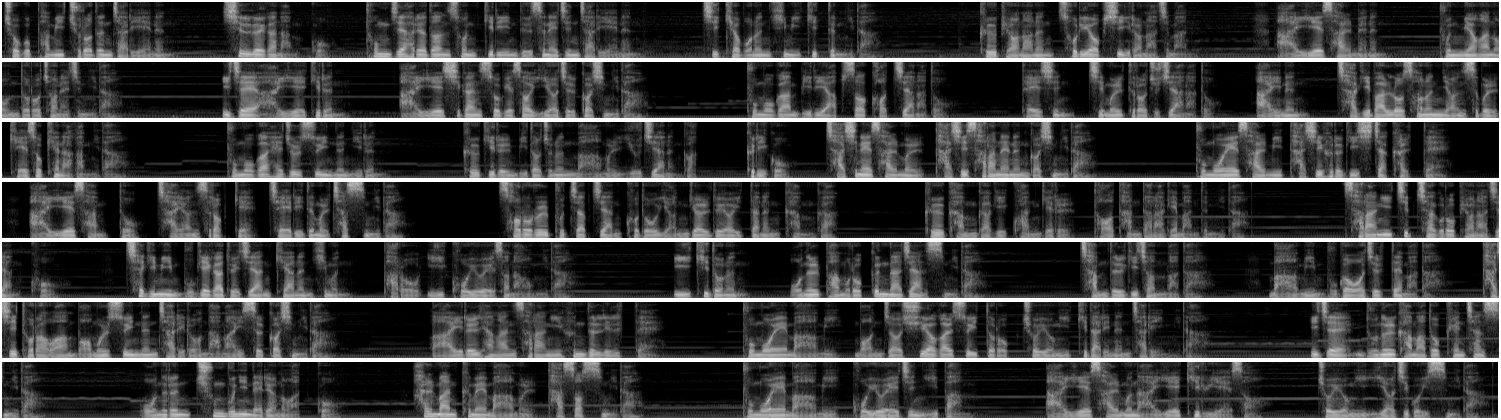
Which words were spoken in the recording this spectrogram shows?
조급함이 줄어든 자리에는 신뢰가 남고 통제하려던 손길이 느슨해진 자리에는 지켜보는 힘이 깃듭니다. 그 변화는 소리 없이 일어나지만 아이의 삶에는 분명한 온도로 전해집니다. 이제 아이의 길은 아이의 시간 속에서 이어질 것입니다. 부모가 미리 앞서 걷지 않아도 대신 짐을 들어주지 않아도 아이는 자기 발로 서는 연습을 계속해 나갑니다. 부모가 해줄 수 있는 일은 그 길을 믿어주는 마음을 유지하는 것, 그리고 자신의 삶을 다시 살아내는 것입니다. 부모의 삶이 다시 흐르기 시작할 때 아이의 삶도 자연스럽게 제 리듬을 찾습니다. 서로를 붙잡지 않고도 연결되어 있다는 감각, 그 감각이 관계를 더 단단하게 만듭니다. 사랑이 집착으로 변하지 않고 책임이 무게가 되지 않게 하는 힘은 바로 이 고요에서 나옵니다. 이 기도는 오늘 밤으로 끝나지 않습니다. 잠들기 전마다 마음이 무거워질 때마다 다시 돌아와 머물 수 있는 자리로 남아 있을 것입니다. 아이를 향한 사랑이 흔들릴 때 부모의 마음이 먼저 쉬어갈 수 있도록 조용히 기다리는 자리입니다. 이제 눈을 감아도 괜찮습니다. 오늘은 충분히 내려놓았고 할 만큼의 마음을 다 썼습니다. 부모의 마음이 고요해진 이 밤, 아이의 삶은 아이의 길 위에서 조용히 이어지고 있습니다.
